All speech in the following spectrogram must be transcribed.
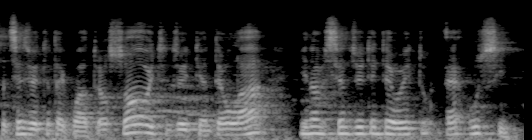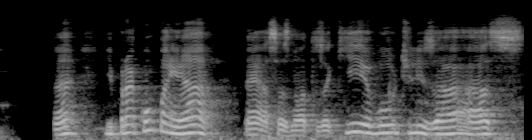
784 é o Sol, 880 é o Lá e 988 é o Si. Né? E para acompanhar né, essas notas aqui, eu vou utilizar as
